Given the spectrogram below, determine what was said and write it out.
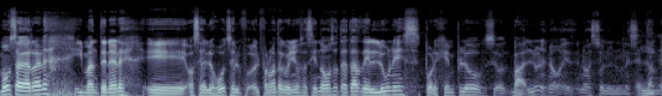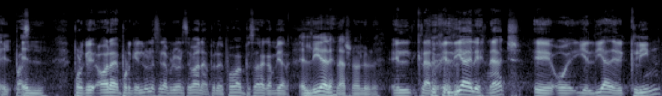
Vamos a agarrar y mantener, eh, o sea, los watts, el, el formato que venimos haciendo. Vamos a tratar del lunes, por ejemplo. Va, el lunes no, es, no es solo el lunes. es El, el- porque ahora, porque el lunes es la primera semana, pero después va a empezar a cambiar. el día del Snatch, no el lunes. El, claro, el día del snatch eh, o- y el día del clean,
